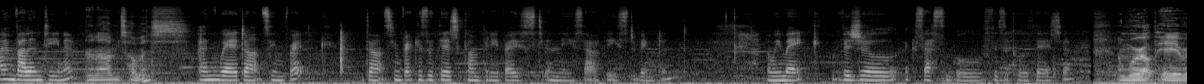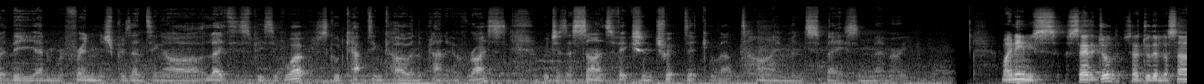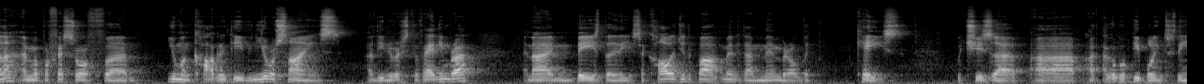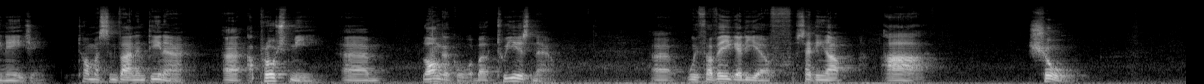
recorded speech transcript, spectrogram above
I'm Valentina. And I'm Thomas. And we're Dancing Brick. Dancing Brick is a theatre company based in the southeast of England. And we make visual, accessible, physical theatre. And we're up here at the Edinburgh Fringe presenting our latest piece of work, which is called Captain Ko and the Planet of Rice, which is a science fiction triptych about time and space and memory. My name is Sergio, Sergio Della Sala. I'm a professor of uh, human cognitive neuroscience at the University of Edinburgh and I'm based at the psychology department. and I'm a member of the CASE, which is a, a, a group of people interested in aging. Thomas and Valentina uh, approached me um, long ago, about two years now, uh, with a vague idea of setting up a show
